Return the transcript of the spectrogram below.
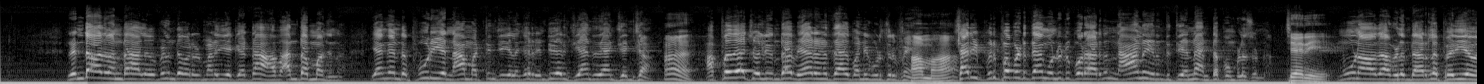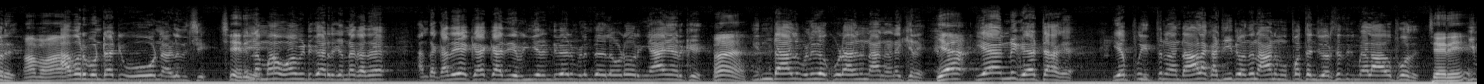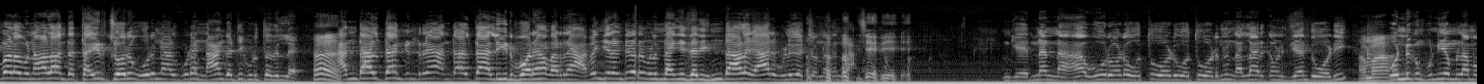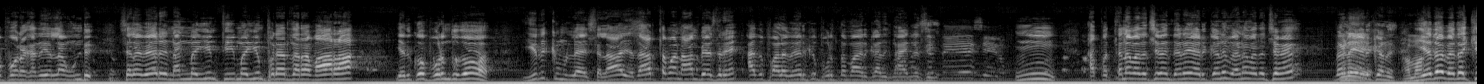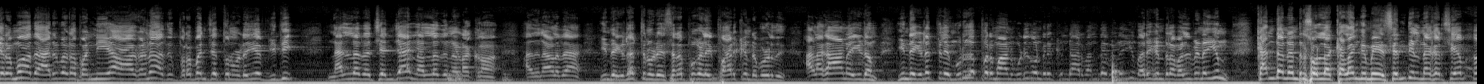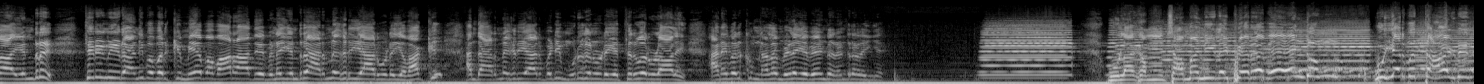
ரெண்டாவது வந்த ஆளு விழுந்தவர் மனைவியை கேட்டா அவ- அந்த அம்மா சொன்னா ஏங்க இந்த பூரியை நான் மட்டும் செய்யலைங்க ரெண்டு பேரும் சேர்ந்து தான் செஞ்சான் அப்பவே சொல்லியிருந்தா வேற என்னத்தாவது பண்ணி கொடுத்துருப்பேன். ஆமா. சரி விருப்பப்பட்டு தான் கொண்டுட்டு போறாருன்னு நானும் இருந்துட்டேன்னு அந்த பொம்பளை சொன்னான் சரி. மூணாவதா விழுந்தாருல பெரியவர். ஆமா. அவர் பொண்டாட்டி ஓன்னு அழுதுச்சு. சரி. என்னம்மா உன் வீட்டுக்காரருக்கு என்ன கதை? அந்த கதையை கேட்காதீங்க இவங்க ரெண்டு பேரும் விழுந்ததுல கூட ஒரு நியாயம் இருக்கு. இந்த ஆள் விழுகக்கூடாதுன்னு நான் நினைக்கிறேன். ஏன்? ஏன்னு கேட்டாங்க. எப்போ இத்தனை அந்த ஆளை கட்டிட்டு வந்து நானும் முப்பத்தஞ்சு வருஷத்துக்கு மேல ஆக போகுது. சரி. இவ்வளவு நாளா அந்த தயிர் சோறு ஒரு நாள் கூட நான் கட்டி கொடுத்ததில்ல. ஆ. அந்த ஆள் தான் கிண்டுறேன் அந்த ஆள் தான் அள்ளிக்கிட்டு போறேன் வர்றேன். அவங்க ரெண்டு பேரும் விழுந்தாங்க. சரி இந்த ஆளை யாரு விழுக சொன்னதுன்னா? சரி. இங்க என்னன்னா ஊரோட ஒத்து ஓடு ஒத்து ஓடுன்னு நல்லா இருக்கவனு சேர்ந்து ஓடி ஒண்ணுக்கும் புண்ணியம் இல்லாம போற கதையெல்லாம் உண்டு. சில பேர் நன்மையும் தீமையும் பிறர் தர வாரா எதுக்கோ பொருந்துதோ இருக்கும்ல சில யதார்த்தமா நான் பேசுறேன். அது பல பேருக்கு பொருத்தமா இருக்கு. அதுக்கு நான் என்ன செய்ய ம். அப்ப தினை விதைச்சவன் தினைய இருக்கணும் வென விதைச்சவன் வினைய. இருக்கணும். எதை விதைக்கிறோமோ அதை அறுவடை பண்ணியே ஆகணும். அது பிரபஞ்சத்தினுடைய விதி. நல்லதை செஞ்சா நல்லது நடக்கும். அதனாலதான் இந்த இடத்தினுடைய சிறப்புகளை பார்க்கின்ற பொழுது அழகான இடம். இந்த இடத்திலே முருகப்பெருமான் குடிகொண்டிருக்கின்றார். வந்த வினையும் வருகின்ற வல்வினையும் கந்தன் என்று சொல்ல கலங்குமே. செந்தில் நகர் சேவகா என்று திருநீர் அணிபவர்க்கு மேவ வாராதே வினை என்று அருணகிரியாருடைய வாக்கு. அந்த அருணகிரியார் படி முருகனுடைய திருவருளாலே அனைவருக்கும் நலம் விளைய வேண்டும் என்று வைங்க உலகம் சமநிலை பெற வேண்டும். உயர்வு தாழ்வு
